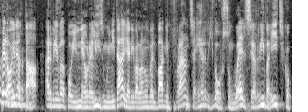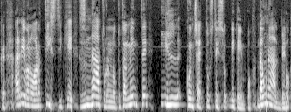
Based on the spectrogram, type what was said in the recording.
Però in realtà arriva poi il neorealismo in Italia, arriva la Nouvelle Vague in Francia, e arriva Orson Welles, arriva Hitchcock, arrivano artisti che snaturano totalmente il concetto stesso di tempo. Da un albero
